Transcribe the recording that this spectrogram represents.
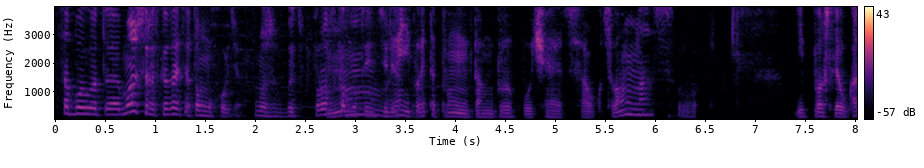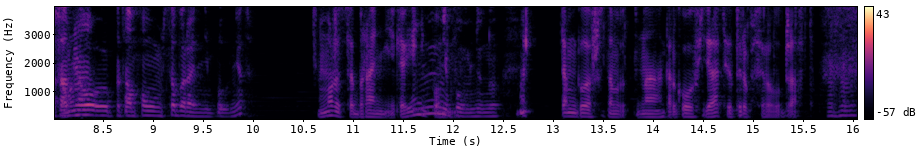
собой. Вот э, можешь рассказать о том уходе? Может быть, просто кому-то Ну, интересно. Я не по- это, по-моему, там был, получается, аукцион у нас. Вот. И после А там, аукциона, там, по-моему, собрания не было, нет? может, собрание, или я не помню. Не помню, ну. Там было что-то вот на торговой федерации, которую посмотрел Just. Мгм,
